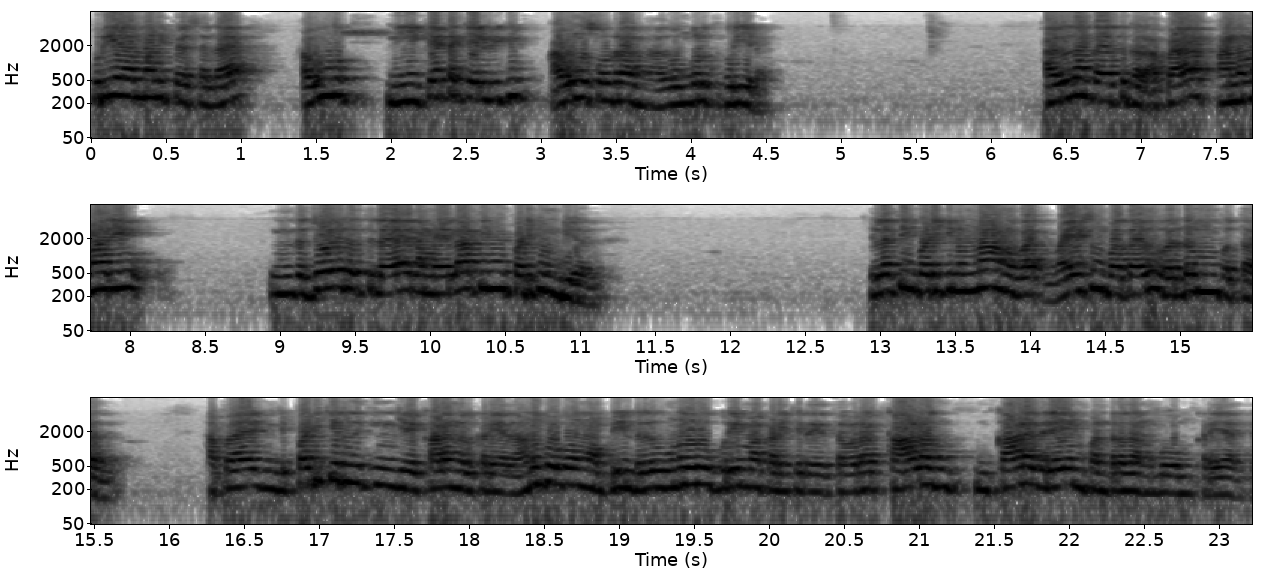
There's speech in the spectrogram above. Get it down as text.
புரியாத மாதிரி பேசல. அவங்க நீங்க கேட்ட கேள்விக்கு அவங்க சொல்றாங்க. அது உங்களுக்கு புரியல. அதுதான் கருத்துக்கள். அப்ப அந்த மாதிரி இந்த ஜோதிடத்துல நம்ம எல்லாத்தையுமே படிக்க முடியாது. எல்லாத்தையும் படிக்கணும்னா அவங்க வ- வயசும் பத்தாது வருடமும் பத்தாது. அப்ப இங்க படிக்கிறதுக்கு இங்க காலங்கள் கிடையாது. அனுபவம் அப்படின்றது உணர்வு புரியமா கிடைக்கிறதே தவிர காலம் கால விரயம் பண்றது அனுபவம் கிடையாது.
